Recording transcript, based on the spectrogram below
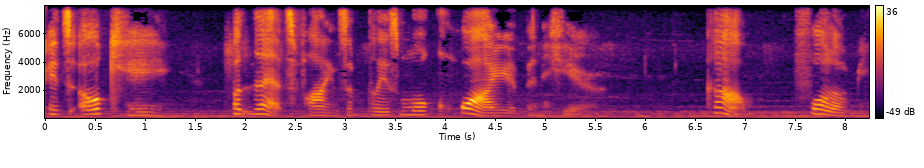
It's okay, but let's find some place more quiet than here. Come, follow me.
